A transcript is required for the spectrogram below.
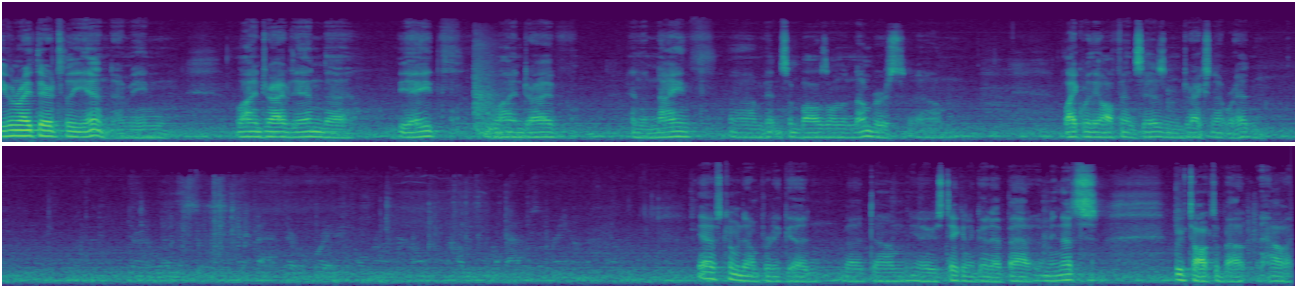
even right there to the end. I mean, line drive to end the the eighth, line drive in the ninth, um, hitting some balls on the numbers. Um, like where the offense is and the direction that we're heading. Yeah, it was coming down pretty good, but um, you know he was taking a good at bat. I mean, that's we've talked about how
